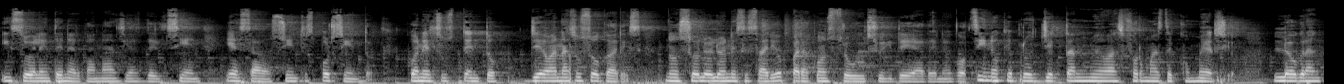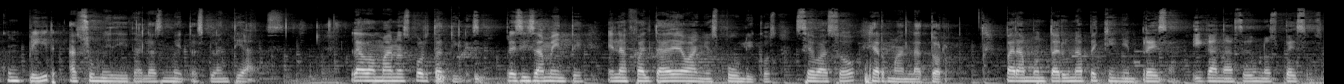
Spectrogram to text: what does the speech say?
y suelen tener ganancias del 100 y hasta 200% con el sustento llevan a sus hogares no solo lo necesario para construir su idea de negocio, sino que proyectan nuevas formas de comercio, logran cumplir a su medida las metas planteadas. Lavamanos portátiles. Precisamente en la falta de baños públicos se basó Germán Latorre para montar una pequeña empresa y ganarse unos pesos.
